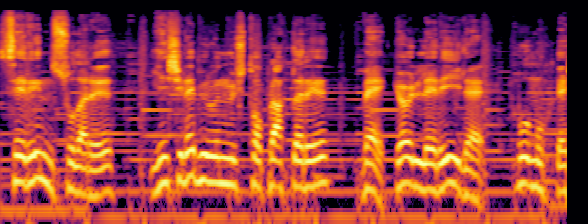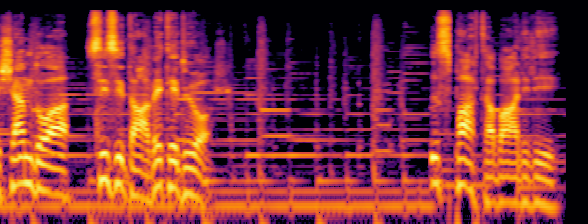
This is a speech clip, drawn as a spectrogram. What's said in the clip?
Serin suları, yeşile bürünmüş toprakları ve gölleriyle bu muhteşem doğa sizi davet ediyor. Isparta Valiliği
